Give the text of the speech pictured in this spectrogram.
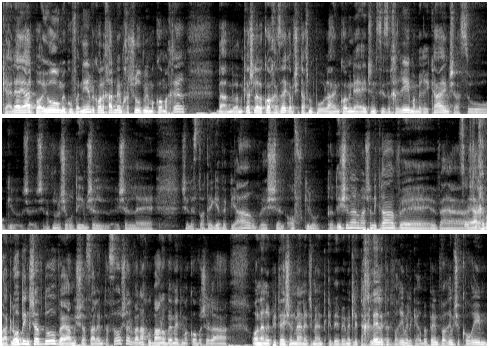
קהלי היעד פה היו מגוונים וכל אחד מהם חשוב ממקום אחר, במקרה של הלקוח הזה גם שיתפנו פעולה עם כל מיני agencies אחרים, אמריקאים, שעשו, כאילו, ש, שנתנו לו שירותים של, של, אה, של אסטרטגיה ו-PR ושל אוף, כאילו, טרדישיונל מה שנקרא, ו, והיה חברת לובינג שעבדו, והיה מי שעשה להם את הסושיאל, ואנחנו באנו באמת עם הכובע של ה-online reputation management, כדי באמת לתכלל את הדברים האלה, כי הרבה פעמים דברים שקורים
